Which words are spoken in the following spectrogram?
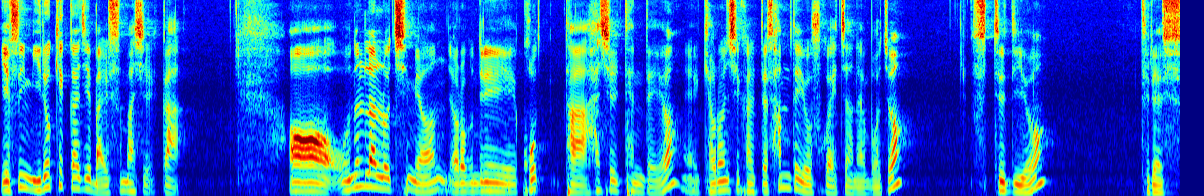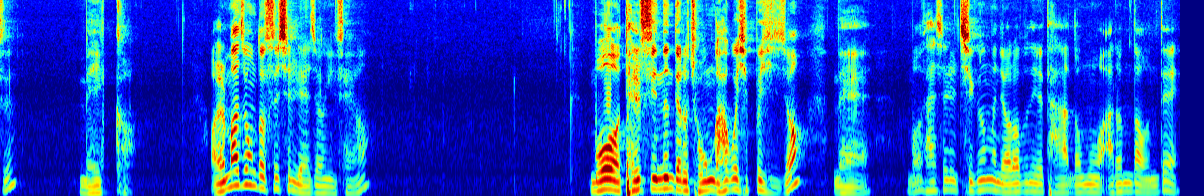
예수님 이렇게까지 말씀하실까? 어, 오늘날로 치면 여러분들이 곧 다 하실 텐데요. 예, 결혼식 할 때 3대 요소가 있잖아요. 뭐죠? 스튜디오, 드레스, 메이크업. 얼마 정도 쓰실 예정이세요? 뭐 될 수 있는 대로 좋은 거 하고 싶으시죠? 네. 뭐 사실 지금은 여러분들이 다 너무 아름다운데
